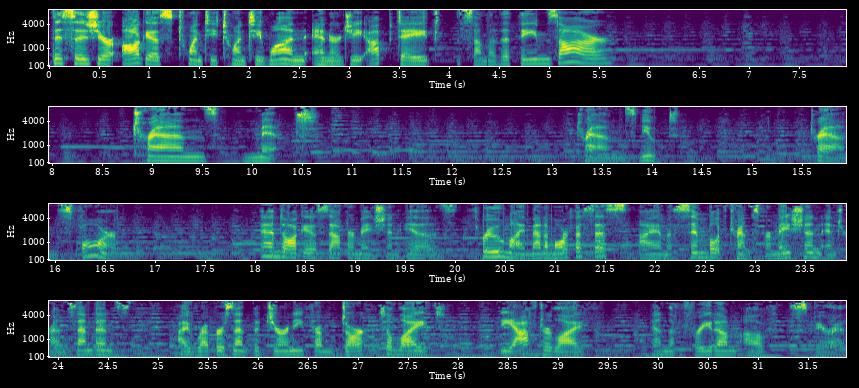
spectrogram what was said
This is your August 2021 energy update. Some of the themes are transmit, transmute, transform. And August's affirmation is Through my metamorphosis, I am a symbol of transformation and transcendence. I represent the journey from dark to light, the afterlife, and the freedom of spirit.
